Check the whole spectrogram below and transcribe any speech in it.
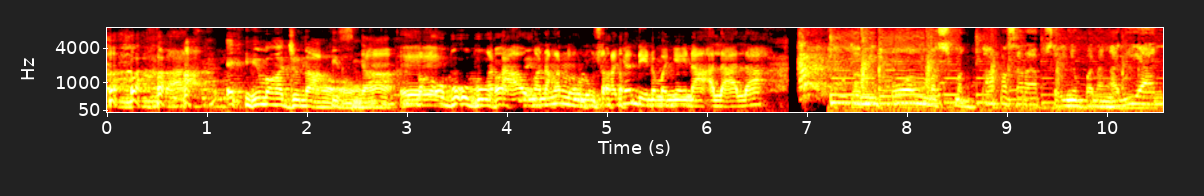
Diba? eh, yung mga Junakis nga. Eh, Makaubo-ubuhan. mga tao nga nakatulong sa kanya, hindi naman niya inaalala. Kami po ang mas magpapasarap sa inyong pananghalian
